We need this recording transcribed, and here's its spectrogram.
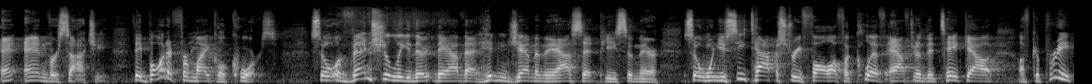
and, and Versace. They bought it from Michael Kors. So eventually they have that hidden gem in the asset piece in there. So when you see Tapestry fall off a cliff after the takeout of Capri,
